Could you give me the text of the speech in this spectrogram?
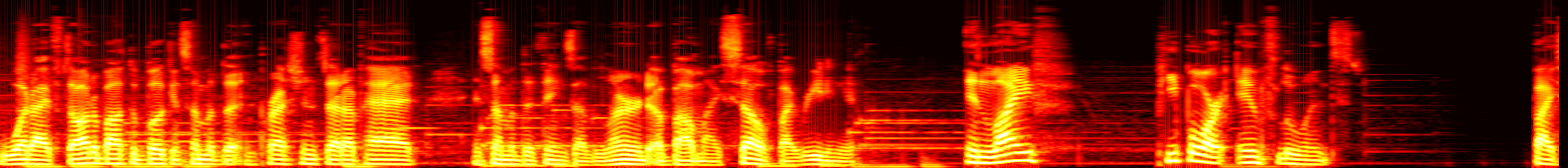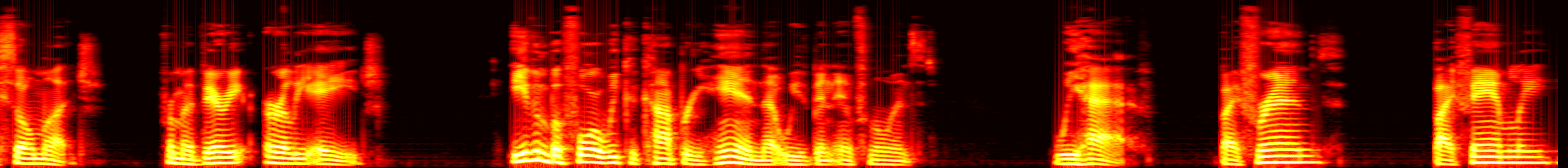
what I've thought about the book and some of the impressions that I've had and some of the things I've learned about myself by reading it. In life, people are influenced by so much from a very early age. Even before we could comprehend that we've been influenced, we have by friends, by family,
